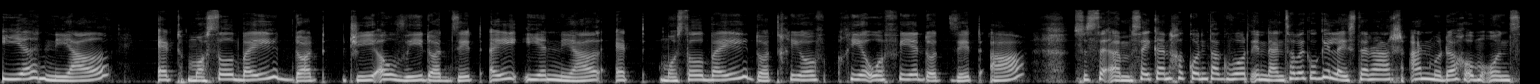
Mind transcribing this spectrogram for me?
enel@mosselbay.gov.za enel@mosselbay.gov.za so sy, um, sy kan gekontak word en dan sou ek ook die luisteraars aanmoedig om ons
